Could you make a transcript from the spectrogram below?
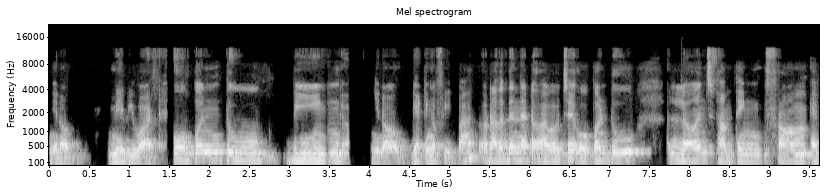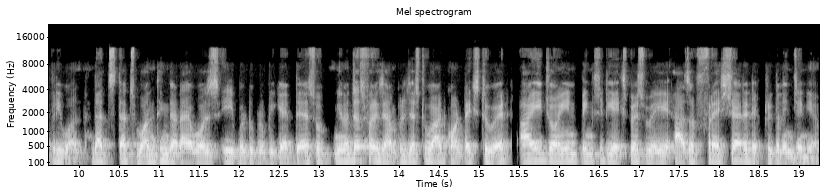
you know maybe what? Open to being you know getting a feedback. Rather than that i would say open to learn something from everyone. That's that's one thing that i was able to probably get there. So you know just for example just to add context to it i joined pink city expressway as a fresher electrical engineer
